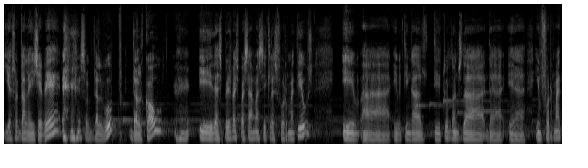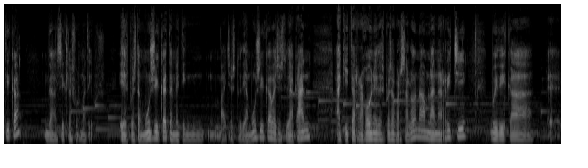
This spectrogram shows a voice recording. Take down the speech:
Jo sóc de l'EGB, sóc del BUP, del COU, i després vaig passar a cicles formatius i, uh, i tinc el títol doncs, d'informàtica de, uh, de cicles formatius. I després de música, també tinc, vaig estudiar música, vaig estudiar cant, aquí a Tarragona i després a Barcelona, amb l'Anna Ricci. Vull dir que eh,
